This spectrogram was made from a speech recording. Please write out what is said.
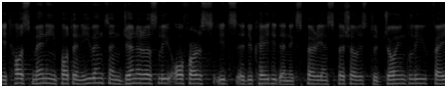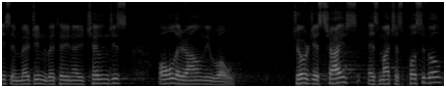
It hosts many important events and generously offers its educated and experienced specialists to jointly face emerging veterinary challenges all around the world. Georgia strives as much as possible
